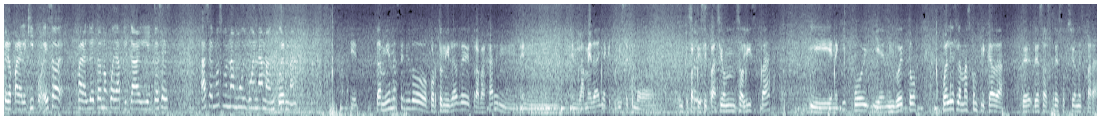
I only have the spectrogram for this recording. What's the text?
pero para el equipo. Eso para el dueto no puede aplicar y entonces hacemos una muy buena mancuerna. Eh, también has tenido oportunidad de trabajar en, la medalla que tuviste como en tu participación solista y en equipo y en dueto. ¿Cuál es la más complicada de, esas tres opciones para,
